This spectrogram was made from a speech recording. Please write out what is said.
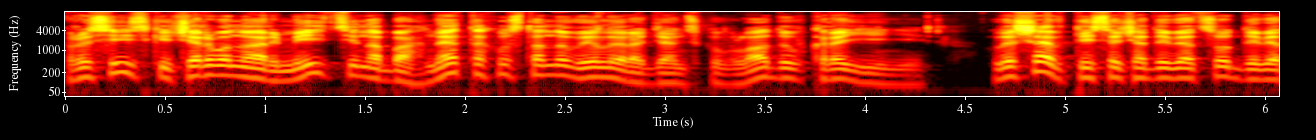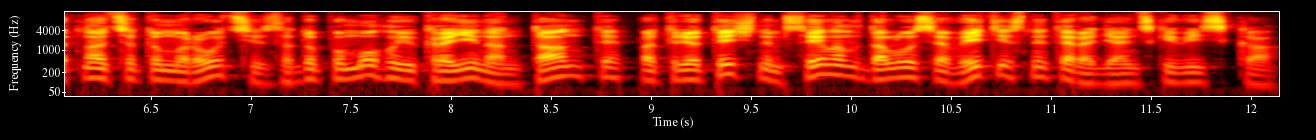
російські червоноармійці на багнетах установили радянську владу в країні. Лише в 1919 році за допомогою країн Антанти патріотичним силам вдалося витіснити радянські війська.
